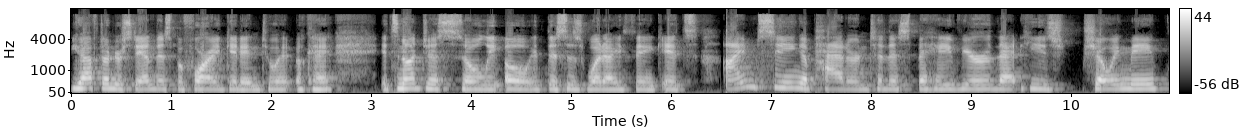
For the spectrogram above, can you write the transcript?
you have to understand this before i get into it okay? It's not just solely oh it, this is what i think. It's i'm seeing a pattern to this behavior that he's showing me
